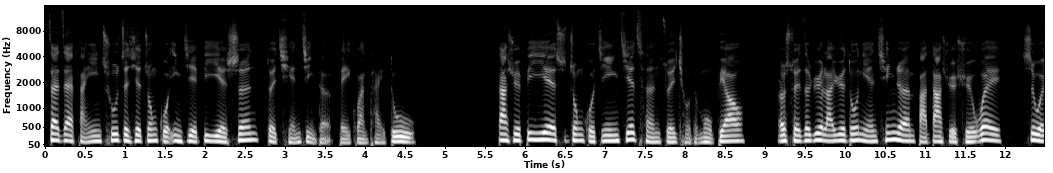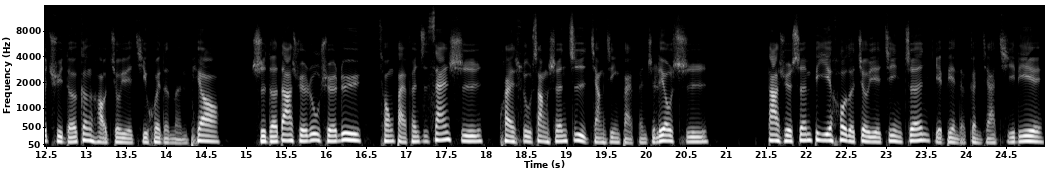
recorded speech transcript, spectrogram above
再再反映出这些中国应届毕业生对前景的悲观态度。大学毕业是中国精英阶层追求的目标，而随着越来越多年轻人把大学学位视为取得更好就业机会的门票。使得大学入学率从百分之三十快速上升至将近百分之六十，大学生毕业后的就业竞争也变得更加激烈。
